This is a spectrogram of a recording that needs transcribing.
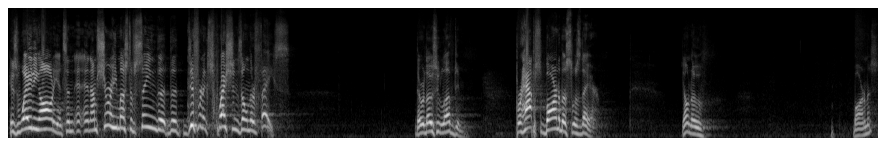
his waiting audience, and, and, and I'm sure he must have seen the, the different expressions on their face. There were those who loved him. Perhaps Barnabas was there. Y'all know Barnabas.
